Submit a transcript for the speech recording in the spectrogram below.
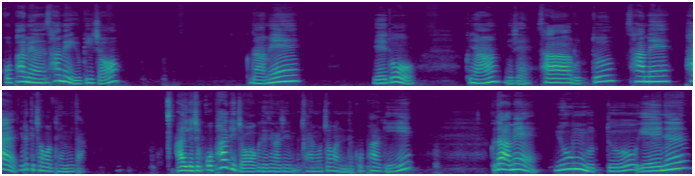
곱하면 3의 6이죠. 그 다음에 얘도 그냥 이제 4 루트 3의 8 이렇게 적어도 됩니다. 아 이게 지금 곱하기죠. 근데 제가 지금 잘못 적었는데 곱하기. 그 다음에 6 루트 얘는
